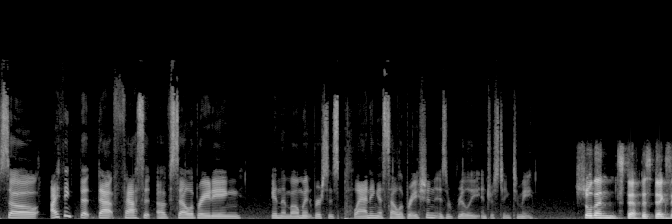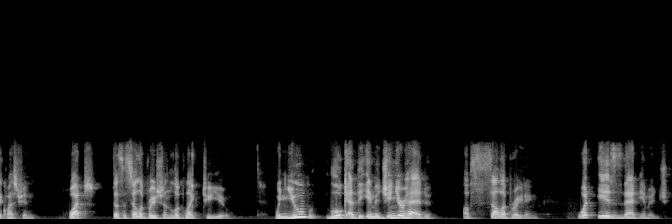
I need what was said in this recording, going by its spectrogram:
So I think that that facet of celebrating in the moment versus planning a celebration is really interesting to me. So then, Steph, this begs the question what does a celebration look like to you? When you look at the image in your head of celebrating, what is that image?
